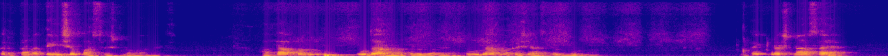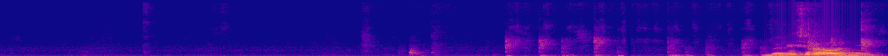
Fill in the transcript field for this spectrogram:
करताना तीनशे पासष्ट भागायचं. आता आपण उदाहरणाकडे जाऊया. आता उदाहरणं कशी असतात बघ. आता एक प्रश्न असा आहे. गणेशरावांनी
